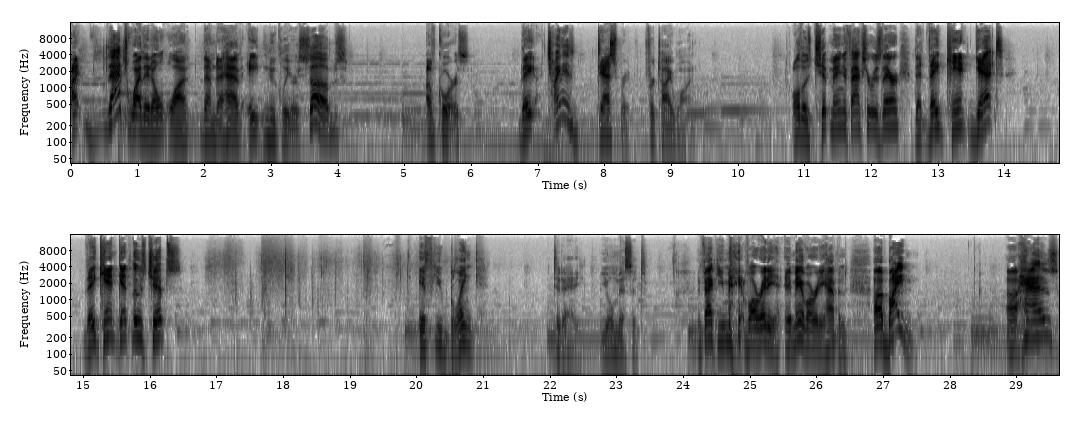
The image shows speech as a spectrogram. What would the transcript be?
I, that's why they don't want them to have eight nuclear subs. Of course, they China is desperate for Taiwan. All those chip manufacturers there that they can't get, they can't get those chips. If you blink today, you'll miss it. In fact, you may have already, it may have already happened. Uh, Biden uh, has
